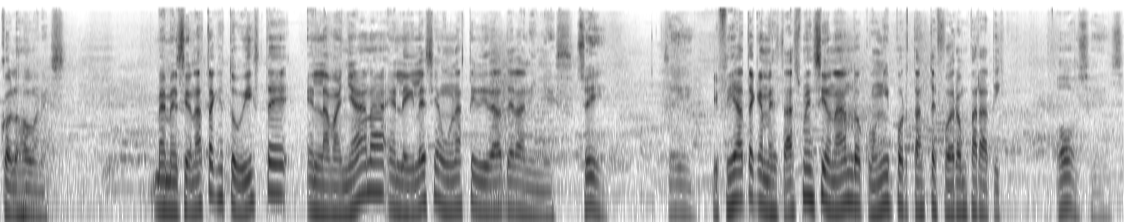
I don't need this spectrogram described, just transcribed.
con los jóvenes. Me mencionaste que estuviste en la mañana en la iglesia en una actividad de la niñez. Sí, sí. Y fíjate que me estás mencionando cuán importantes fueron para ti. Oh, sí, sí.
